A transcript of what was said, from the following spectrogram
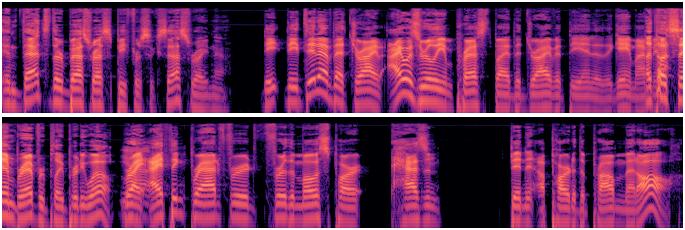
and that's their best recipe for success right now. They they did have that drive. I was really impressed by the drive at the end of the game. I, I, mean, thought Sam Bradford played pretty well. Right. I think Bradford, for the most part, hasn't been a part of the problem at all.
